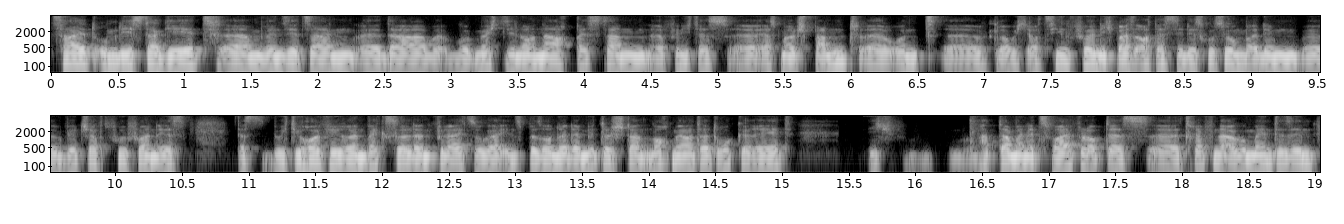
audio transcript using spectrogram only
Zeit, um die es da geht. Ähm, wenn Sie jetzt sagen, äh, da möchten Sie noch nachbessern, äh, finde ich das äh, erstmal spannend äh, und, äh, glaube ich, auch zielführend. Ich weiß auch, dass die Diskussion bei den äh, Wirtschaftsprüfern ist, dass durch die häufigeren Wechsel dann vielleicht sogar insbesondere der Mittelstand noch mehr unter Druck gerät ich habe da meine Zweifel, ob das äh, treffende Argumente sind.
